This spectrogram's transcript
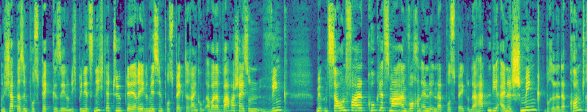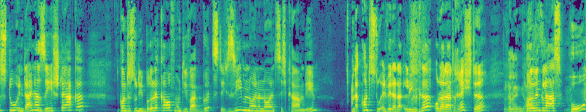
Und ich habe das im Prospekt gesehen. Und ich bin jetzt nicht der Typ, der regelmäßig in Prospekte reinguckt. Aber da war wahrscheinlich so ein Wink mit einem Zaunfall, guck jetzt mal am Wochenende in das Prospekt. Und da hatten die eine Schminkbrille. Da konntest du in deiner Sehstärke, konntest du die Brille kaufen und die war günstig. 7,99 kam die. Und da konntest du entweder das linke oder das rechte Brillenglas. Brillenglas hoch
